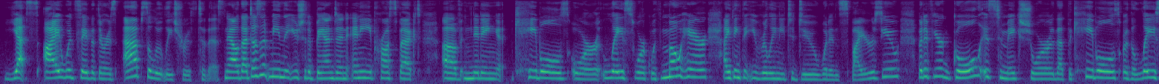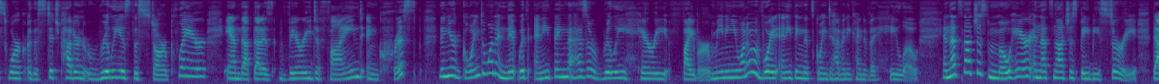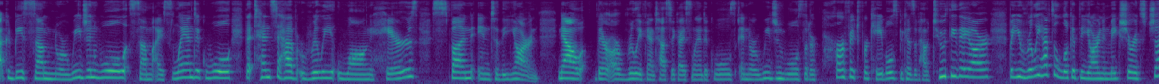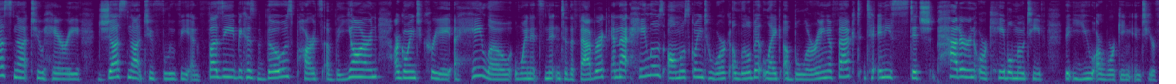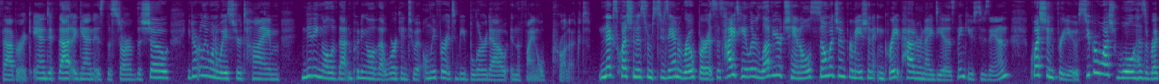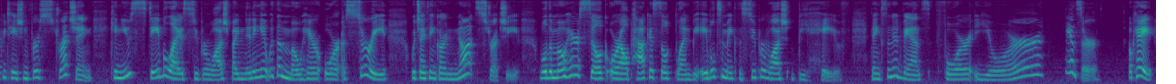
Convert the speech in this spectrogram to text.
Yes, I would say that there is absolutely truth to this. Now, that doesn't mean that you should abandon any prospect of knitting cables or lace work with mohair. I think that you really need to do what inspires you. But if your goal is to make sure that the cables or the lace work or the stitch pattern really is the star player and that that is very defined and crisp, then you're going to want to knit with anything that has a really hairy fiber, meaning you want to avoid anything that's going to have any kind of a halo. And that's not just mohair and that's not just baby Suri. That could be some Norwegian wool, some Icelandic wool that tends to have really long hairs spun into the yarn. Now, there are really fantastic Icelandic wools and Norwegian wools that are perfect for cables because of how toothy they are, but you really have to look at the yarn and make sure it's just not too hairy, just not too floofy and fuzzy because those parts of the yarn are going to create a halo when it's knit into the fabric. And that halo is almost going to work a little bit like a blurring effect to any stitch pattern or cable motif that you are working into your fabric. And if that again is the star of the show, you don't really want to waste your time knitting all of that and putting all of that work into it, only for it to be blurred out in the final product. Next question is from Suzanne Roper. It says, Hi Tayler, love your channel. So much information and great pattern ideas. Thank you, Suzanne. Question for you. Superwash wool has a reputation for stretching. Can you stabilize superwash by knitting it with a mohair or a suri, which I think are not stretchy? Will the mohair silk or alpaca silk blend be able to make the superwash behave? Thanks in advance for your answer. Okay,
